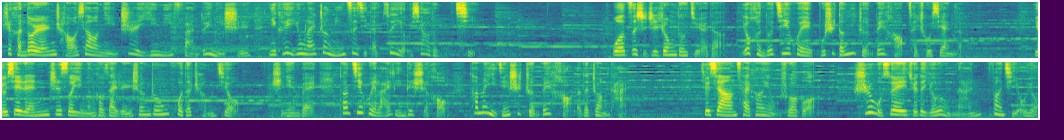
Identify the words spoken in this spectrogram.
是很多人嘲笑你、质疑你、反对你时，你可以用来证明自己的最有效的武器。我自始至终都觉得，有很多机会不是等你准备好才出现的。有些人之所以能够在人生中获得成就，是因为当机会来临的时候，他们已经是准备好了的状态。就像蔡康永说过：“十五岁觉得游泳难，放弃游泳；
